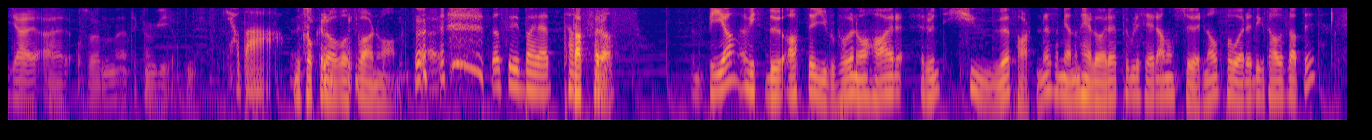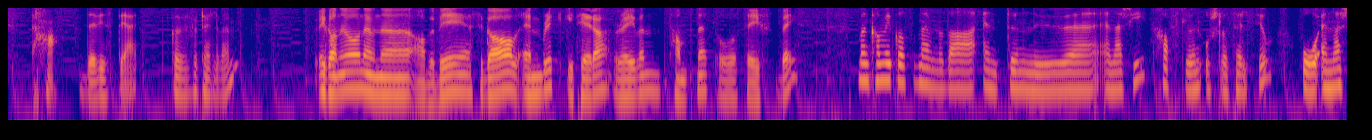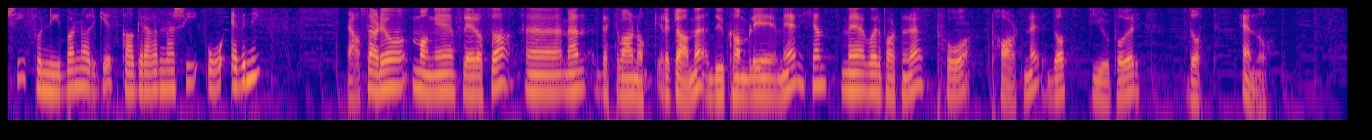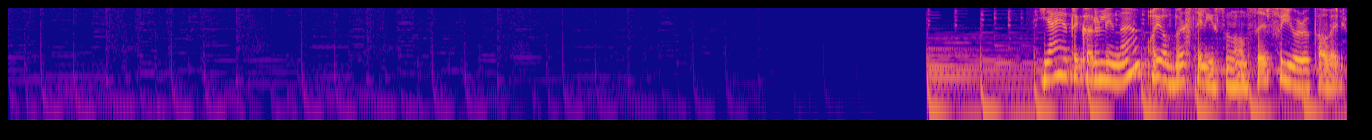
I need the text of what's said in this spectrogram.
Jeg er også en teknologioptimist. Ja da. Du får ikke lov å svare noe annet. Da sier vi bare takk, Takk for oss. Pia, visste du at Europower nå har rundt 20 partnere som gjennom hele året publiserer annonsørinnhold på våre digitale flater? Ja, det visste jeg. Skal vi fortelle hvem? Vi kan jo nevne ABB, Segal, Embrik, Itera, Raven, Tampnet og Safebase. Men kan vi ikke også nevne da NTNU eh, Energi, Hafslund Oslo Celsio og Energi, Fornybar Norge, Skagerrak Energi og Eveny? Ja, så er det jo mange flere også, eh, men dette var nok reklame. Du kan bli mer kjent med våre partnere på partner.europower.no. Jeg heter Karoline og jobber med stillingsannonser for Europower.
